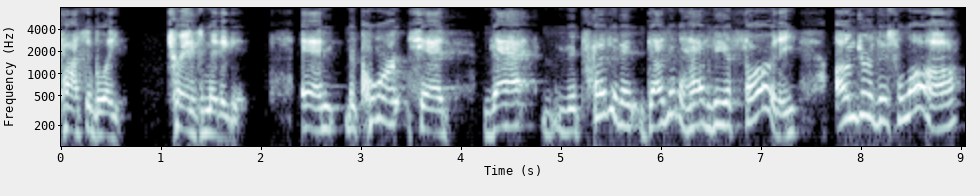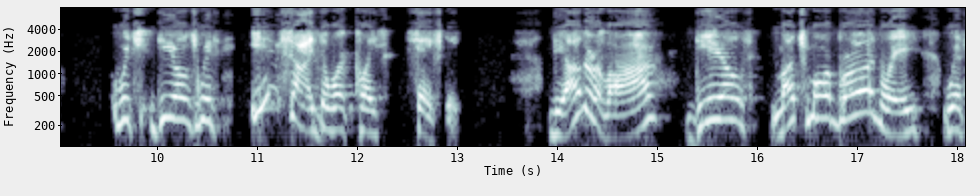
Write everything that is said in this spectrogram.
possibly transmitting it. And the court said that the president doesn't have the authority under this law, which deals with inside the workplace safety. The other law deals much more broadly with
